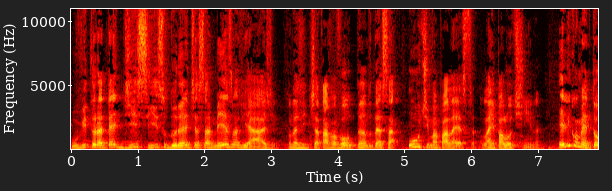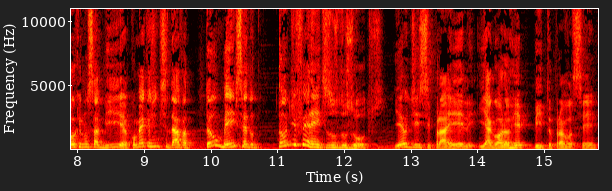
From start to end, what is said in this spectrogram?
o Vitor até disse isso durante essa mesma viagem, quando a gente já estava voltando dessa última palestra lá em Palotina. Ele comentou que não sabia como é que a gente se dava tão bem sendo tão diferentes uns dos outros. E eu disse pra ele, e agora eu repito pra você,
